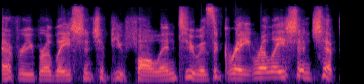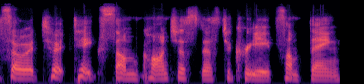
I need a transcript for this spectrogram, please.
every relationship you fall into is a great relationship. So it t- takes some consciousness to create something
